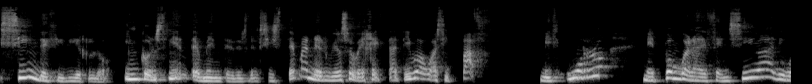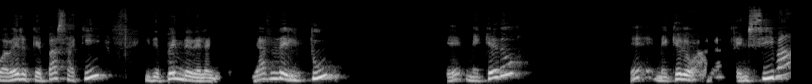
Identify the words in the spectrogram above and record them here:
sin decidirlo, inconscientemente desde el sistema nervioso vegetativo, hago así, ¡paf! Me cierro, me pongo a la defensiva, digo, a ver qué pasa aquí, y depende de la intensidad del tú, ¿eh? me quedo ¿eh? Me quedo a la defensiva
